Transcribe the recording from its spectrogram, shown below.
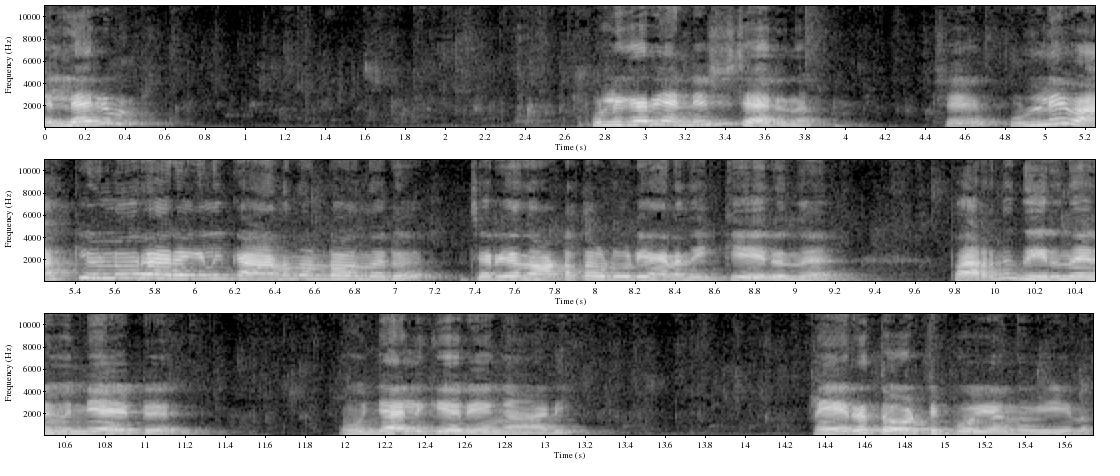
എല്ലാവരും പുള്ളിക്കാരി അന്വേഷിച്ചായിരുന്നു. പക്ഷേ പുള്ളി ബാക്കിയുള്ളവർ ആരെങ്കിലും കാണുന്നുണ്ടോ എന്നൊരു ചെറിയ നോട്ടത്തോടു കൂടി അങ്ങനെ നിൽക്കുകയായിരുന്നു പറഞ്ഞു തീരുന്നതിന് മുന്നേ ആയിട്ട് ഊഞ്ഞാലിൽ കയറി അങ്ങ് ആടി. നേരെ തോട്ടിൽ പോയി അങ്ങ് വീണു.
